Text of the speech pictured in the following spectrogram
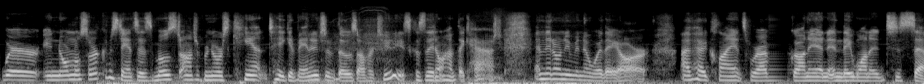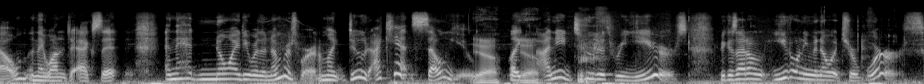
Where in normal circumstances most entrepreneurs can't take advantage of those opportunities because they don't have the cash and they don't even know where they are. I've had clients where i've gone in and they wanted to sell and they wanted to exit and they had no idea where their numbers were. And i'm like dude i can't sell you. Yeah, like yeah. i need two to three years because i don't you don't even know what you're worth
